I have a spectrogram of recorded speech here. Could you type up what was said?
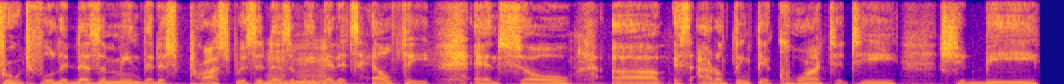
fruitful it doesn't mean that it's prosperous it doesn't mean that it's healthy and so uh, it's i don't think that quantity should be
